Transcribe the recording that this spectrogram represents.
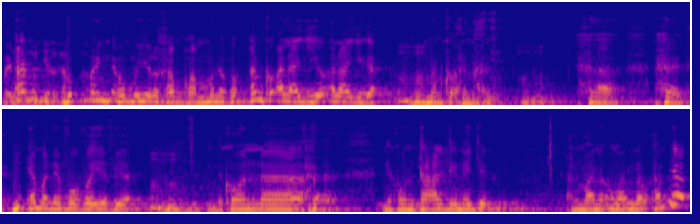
bañ mu jël xam-xam bañ mu jël xam-xam mu ne ko an ko alaaji yow alaaji nga. Mhm. man ko almaami. Mhm. ñu emale foofa yëf ya. Mhm. ni kon ah, ni kon taal dina jël. almaami Omar la am yëpp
